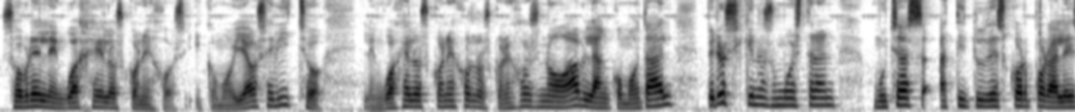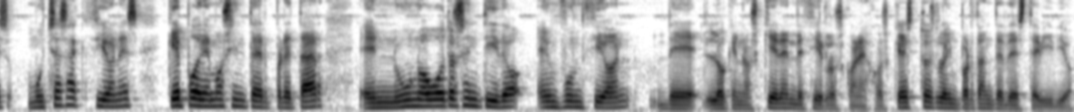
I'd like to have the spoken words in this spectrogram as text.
sobre el lenguaje de los conejos. Y como ya os he dicho, el lenguaje de los conejos, los conejos no hablan como tal, pero sí que nos muestran muchas actitudes corporales, muchas acciones que podemos interpretar en uno u otro sentido en función de lo que nos quieren decir los conejos, que esto es lo importante de este vídeo.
